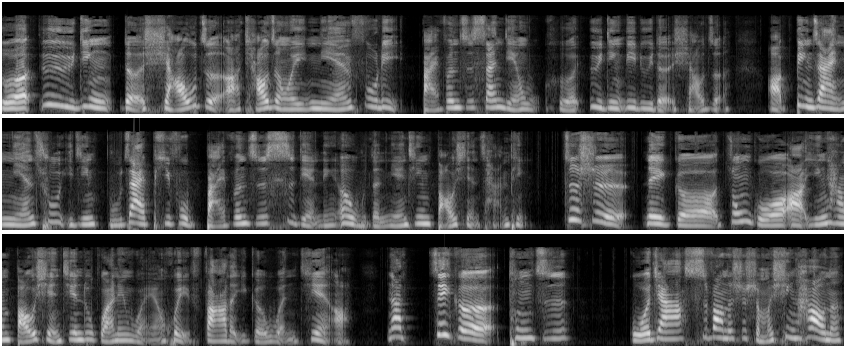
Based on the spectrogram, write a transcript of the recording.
和预定的小者啊，调整为年复利百分之三点五和预定利率的小者啊，并在年初已经不再批复百分之四点零二五的年金保险产品。这是那个中国啊银行保险监督管理委员会发的一个文件啊。那这个通知国家释放的是什么信号呢？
